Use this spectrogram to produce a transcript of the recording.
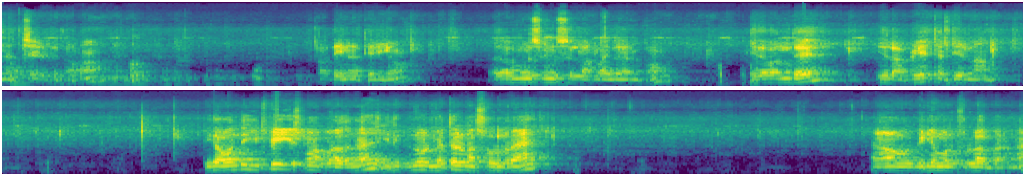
நச்சு எடுத்துக்கலாம் பார்த்தீங்கன்னா தெரியும்? அதாவது முழுசு முழுசு இல்லாமல் இதாக இருக்கும். இதை வந்து இதில் அப்படியே தட்டிடலாம். இதை வந்து இப்பயே யூஸ் பண்ணக்கூடாதுங்க. இதுக்கு இன்னொரு மெத்தட் நான் சொல்கிறேன் நம்ம வீடியோ மட்டும் ஃபுல்லாக பாருங்க.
